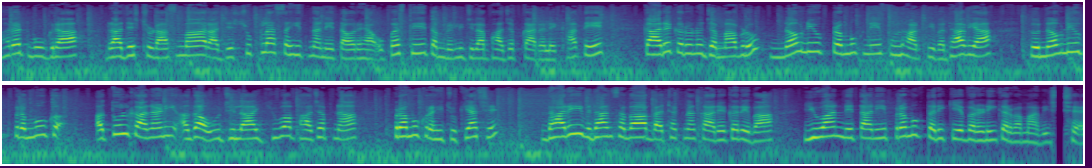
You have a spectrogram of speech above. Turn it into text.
ભરત બોગરા, રાજેશ ચુડાસમા, રાજેશ શુક્લા સહિતના નેતાઓ રહ્યા ઉપસ્થિત અમરેલી જિલ્લા ભાજપ કાર્યાલય ખાતે. કાર્યકરોનો જમાવડો નવનિયુક્ત પ્રમુખને ફૂલહારથી વધાવ્યા. તો નવનિયુક્ત પ્રમુખ અતુલ કાનાણી અગાઉ જિલ્લા યુવા ભાજપના પ્રમુખ રહી ચૂક્યા છે. ધારી વિધાનસભા બેઠકના કાર્યકર એવા યુવાન નેતાની પ્રમુખ તરીકે વરણી કરવામાં આવી છે.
